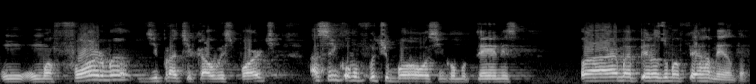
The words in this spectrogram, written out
um, uma forma de praticar o esporte, assim como o futebol, assim como o tênis. A arma é apenas uma ferramenta.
